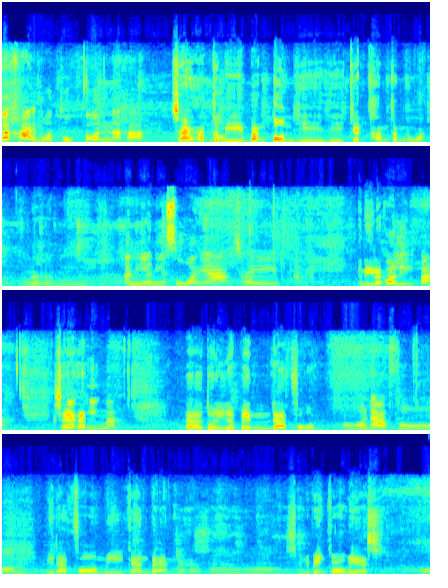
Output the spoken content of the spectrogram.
ก็ขายหมดทุกต้นนะคะ ใช่ครับ เนอะ จะมีบางต้นที่ที่เก็บทำจำนวนนะครับอืมอันนี้อันนี้สวยอะ ใช่อันนี้แหละพอลิปะใช่แบ็คครับพิงค์ปะเอ่อตัวนี้จะเป็นดาร์ f ฟอร์มอ๋อดาร์กฟอร์มมีดาร์ f ฟอร์มมีก้านแบนนะครับอ๋อส่วนนี้เป็นกรอเรียสอ๋อ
